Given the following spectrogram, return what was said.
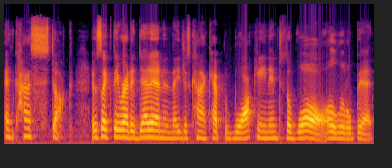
and kind of stuck. It was like they were at a dead end and they just kind of kept walking into the wall a little bit.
